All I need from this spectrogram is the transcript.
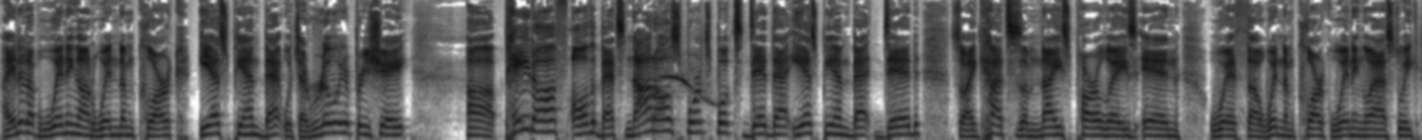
I ended up winning on Wyndham Clark, ESPN bet, which I really appreciate. Uh, paid off all the bets. Not all sports books did that. ESPN bet did. So I got some nice parlays in with uh, Wyndham Clark winning last week.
